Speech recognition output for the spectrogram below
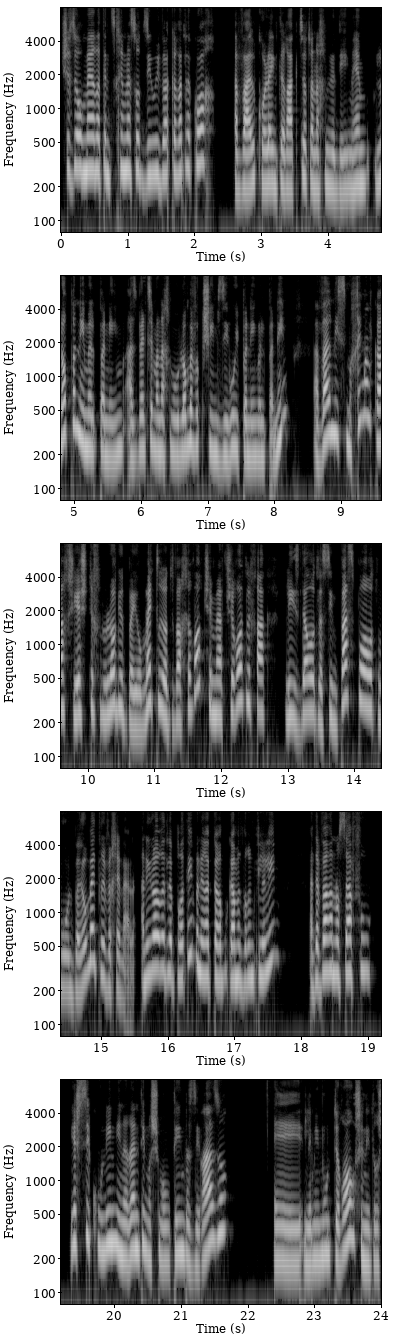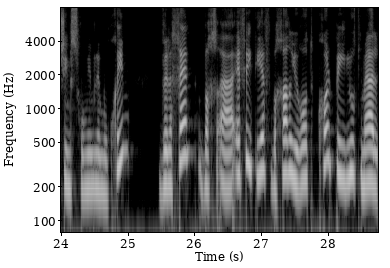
שזה אומר, אתם צריכים לעשות זיהוי והכרת לקוח, אבל כל האינטראקציות, אנחנו יודעים, הם לא פנים אל פנים, אז בעצם אנחנו לא מבקשים זיהוי פנים אל פנים, אבל נסמכים על כך שיש טכנולוגיות ביומטריות ואחרות שמאפשרות לך להזדהות, לשים פספורט מול ביומטרי וכן הלאה. אני לא יורד לפרטים, אני רק כמה דברים כלליים. הדבר הנוסף הוא, יש סיכונים אינהרנטיים משמעותיים בזירה הזו, אה, למימון טרור, שנדרשים סכומים נמוכים, ולכן ה-FATF בחר לראות כל פעילות מעל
